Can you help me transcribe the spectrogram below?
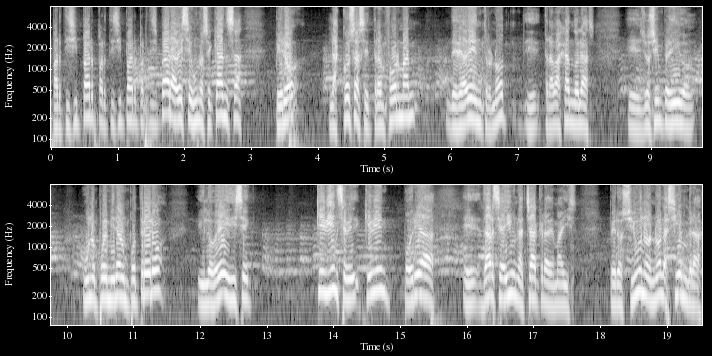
participar, participar, participar. A veces uno se cansa, pero las cosas se transforman desde adentro, ¿no? Eh, trabajándolas. Eh, yo siempre digo, uno puede mirar un potrero y lo ve y dice, qué bien, se ve, qué bien podría eh, darse ahí una chacra de maíz. Pero si uno no la siembra,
